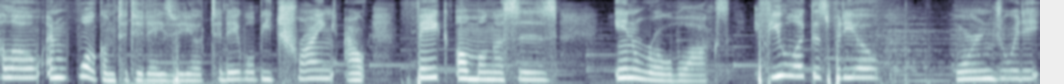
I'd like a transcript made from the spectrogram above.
Hello and welcome to today's video. Today we'll be trying out fake Among Us's in Roblox. If you like this video or enjoyed it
